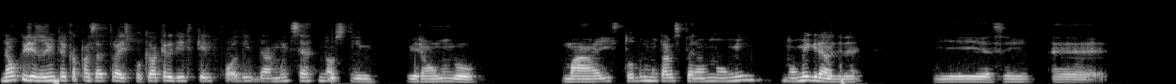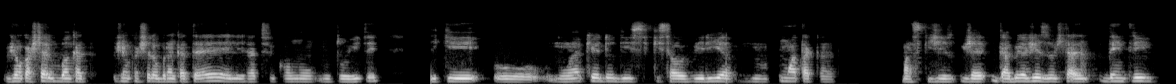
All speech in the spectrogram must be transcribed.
Não que Jesus não tenha capacidade para isso, porque eu acredito que ele pode dar muito certo no nosso time, virar um gol. Mas todo mundo estava esperando um nome, nome grande, né? E assim, é, o João Castelo Branco, João Castelo Branco até ele ratificou no, no Twitter de que o, não é que o Edu disse que só viria um atacante, mas que Gabriel Jesus está dentre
